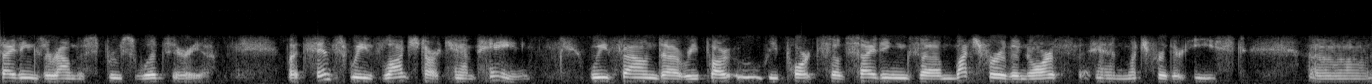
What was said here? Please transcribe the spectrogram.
sightings around the Spruce Woods area. But since we've launched our campaign, we found uh, report, reports of sightings uh, much further north and much further east. Uh,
